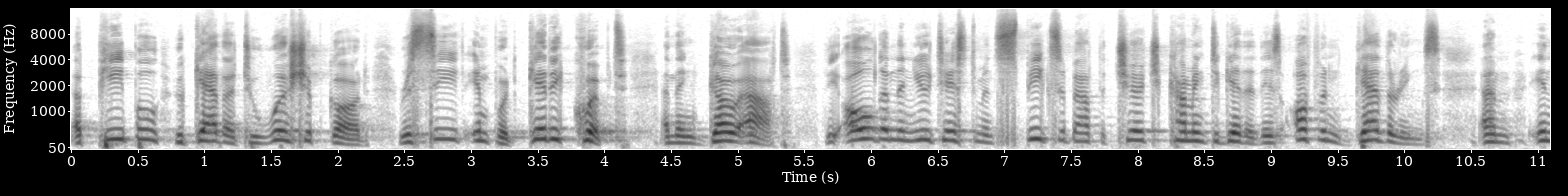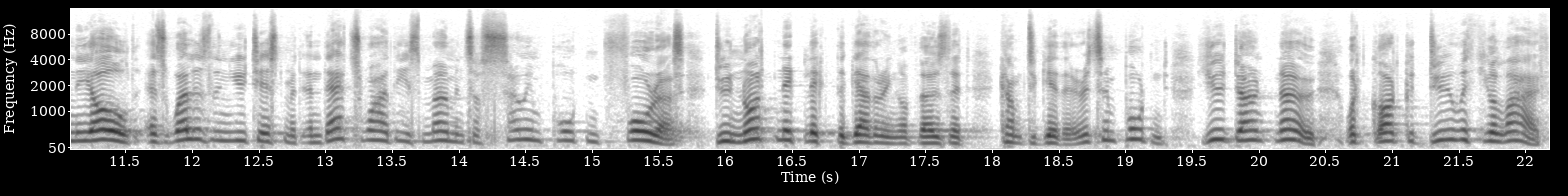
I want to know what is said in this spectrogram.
a people who gather to worship God, receive input, get equipped, and then go out the Old and the New Testament speaks about the church coming together. There's often gatherings um, in the Old as well as the New Testament, and that's why these moments are so important for us. Do not neglect the gathering of those that come together. It's important. You don't know what God could do with your life.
